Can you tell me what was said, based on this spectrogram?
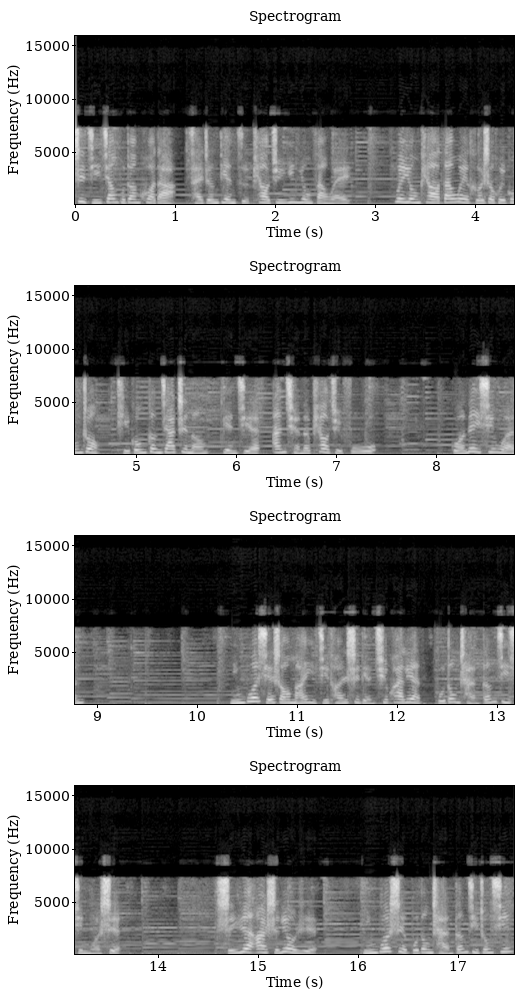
市级将不断扩大财政电子票据应用范围，为用票单位和社会公众提供更加智能、便捷、安全的票据服务。国内新闻：宁波携手蚂蚁集团试点区块链不动产登记新模式。十月二十六日，宁波市不动产登记中心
